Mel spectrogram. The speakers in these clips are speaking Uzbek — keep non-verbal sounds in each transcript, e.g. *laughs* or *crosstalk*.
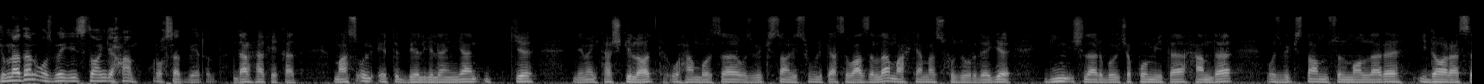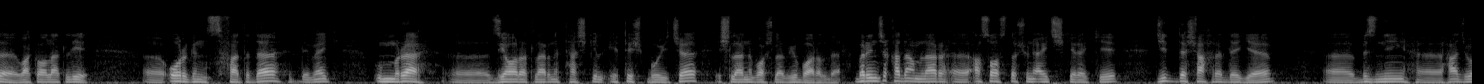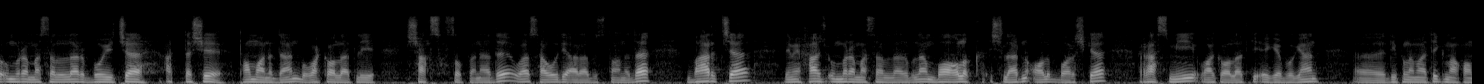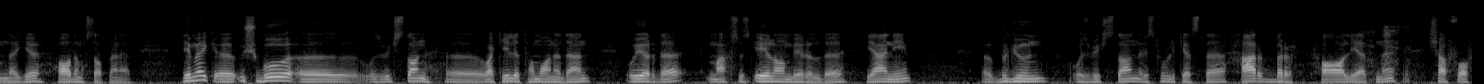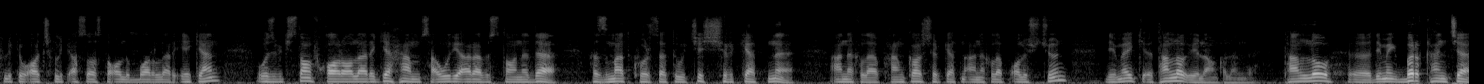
Jumladan o'zbekistonga ham ruxsat berildi. Darhaqiqat mas'ul etib belgilangan ikki demak tashkilot u ham bo'lsa o'zbekiston respublikasi vazirlar mahkamasi huzuridagi din ishlari bo'yicha qo'mita hamda o'zbekiston musulmonlari idorasi vakolatli e, organ sifatida demak umra e, ziyoratlarini tashkil etish bo'yicha ishlarni boshlab yuborildi. Birinchi qadamlar e, asosida shuni aytish kerakki jidda shahridagi bizning e, haj va umra masalalari bo'yicha attashe tomonidan bu vakolatli shaxs hisoblanadi va saudiya arabistonida barcha demak haj umra masalalari bilan bog'liq ishlarni olib borishga rasmiy vakolatga ega bo'lgan e, diplomatik maqomdagi xodim hisoblanadi. Demak e, ushbu o'zbekiston vakili tomonidan u yerda maxsus e'lon berildi. Ya'ni bugun o'zbekiston respublikasida har bir faoliyatni *laughs* shaffoflik va ochiqlik asosida olib borilar ekan. O'zbekiston fuqarolariga ham saudiya arabistonida xizmat ko'rsatuvchi shirkatni aniqlab hamkor shirkatni aniqlab olish uchun demak tanlov e'lon qilindi. Tanlov e, demak bir qancha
